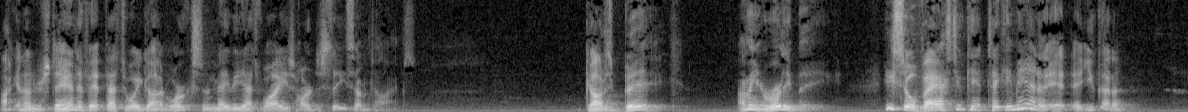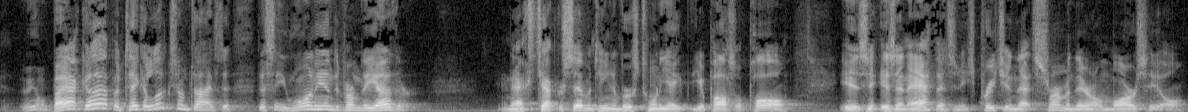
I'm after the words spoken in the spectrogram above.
I can understand if, that's the way God works, and maybe that's why He's hard to see sometimes. God is big. I mean, really big. He's so vast you can't take him in. You got to you know, back up and take a look sometimes to, to see one end from the other. In Acts chapter 17 and verse 28, the Apostle Paul is, is in Athens and he's preaching that sermon there on Mars Hill.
